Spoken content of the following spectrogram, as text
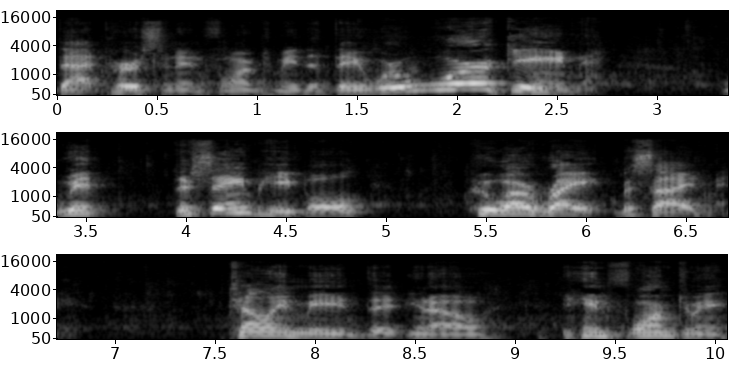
that person informed me that they were working with the same people who are right beside me, telling me that, you know, informed me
